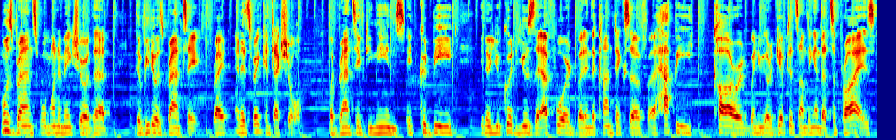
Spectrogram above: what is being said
Most brands will want to make sure that the video is brand safe, right? And it's very contextual what brand safety means. It could be you know you could use the f word but in the context of a happy car or when you are gifted something and that surprise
